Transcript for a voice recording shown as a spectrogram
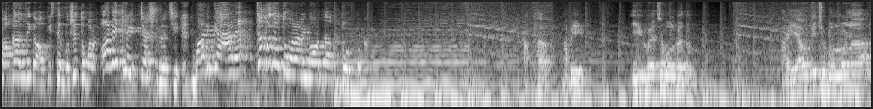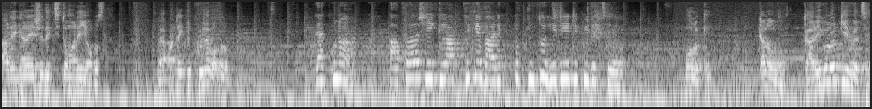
সকাল থেকে অফিসে বসে তোমার অনেক লেকচার শুনেছি। বাড়িতে আর একটা কথাও তোমার আমি বরদাস্ত করব না। আচ্ছা ভাবি। কি হয়েছে বলবে তো? ভাইয়াও কিছু বলল না আর এখানে এসে দেখছি তোমার এই অবস্থা। ব্যাপারটা একটু খুলে বলো। দেখো না আপা সেই ক্লাব থেকে বাড়ি পর্যন্ত হেঁটে হেঁটে ফিরেছে। বলো কি? কেন গাড়িগুলোর কি হয়েছে?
